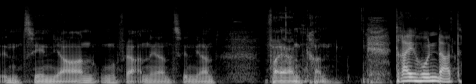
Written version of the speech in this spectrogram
in zehn Jahren, ungefähr annähernd zehn Jahren, feiern kann. 300.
